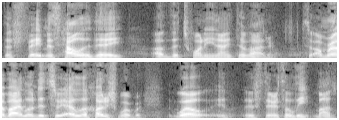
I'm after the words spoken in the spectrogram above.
the famous holiday of the 29th of Adar. So Amr Abai lo nitzui ela chodesh Well, if, there's a leap month,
